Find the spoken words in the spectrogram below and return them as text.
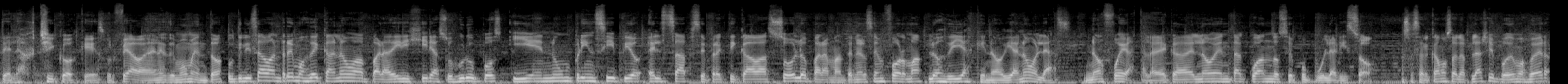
de los chicos que surfeaban en ese momento, utilizaban remos de canoa para dirigir a sus grupos y en un principio el SAP se practicaba solo para mantenerse en forma los días que no habían olas. No fue hasta la década del 90 cuando se popularizó. Acercamos a la playa y podemos ver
